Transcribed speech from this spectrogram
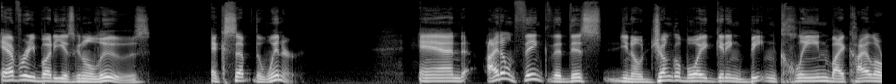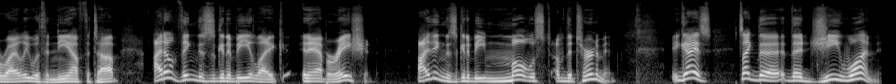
everybody is going to lose except the winner. And I don't think that this, you know, Jungle Boy getting beaten clean by Kyle O'Reilly with a knee off the top, I don't think this is going to be like an aberration. I think this is going to be most of the tournament. You guys, it's like the the G1.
